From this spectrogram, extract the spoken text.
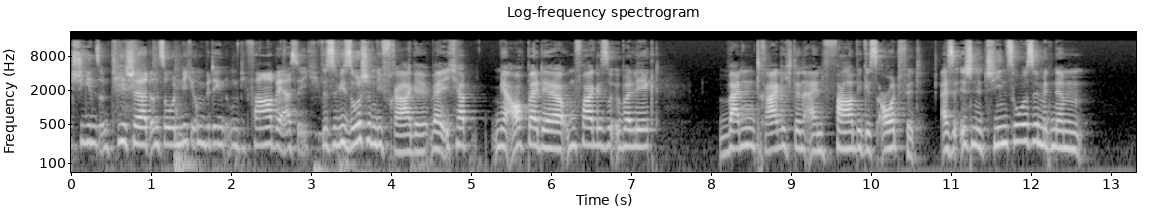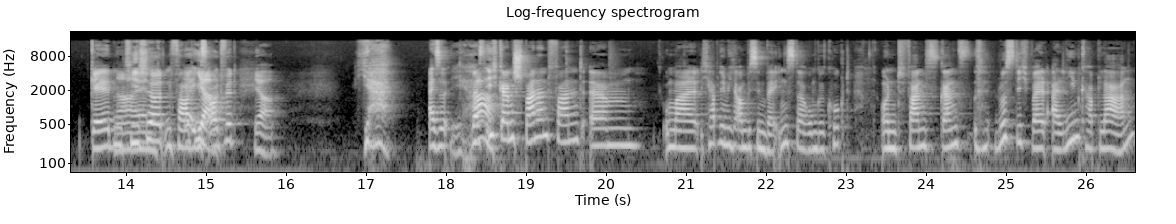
Jeans und T-Shirt und so, nicht unbedingt um die Farbe. Also ich, das ist sowieso schon die Frage, weil ich habe mir auch bei der Umfrage so überlegt, wann trage ich denn ein farbiges Outfit? Also ist eine Jeanshose mit einem gelben. T-Shirt ein farbiges ja, Outfit? Ja. Ja, also Ja. was ich ganz spannend fand, ähm, um mal, ich habe nämlich auch ein bisschen bei Insta rumgeguckt und fand es ganz lustig, weil Aline Kaplan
